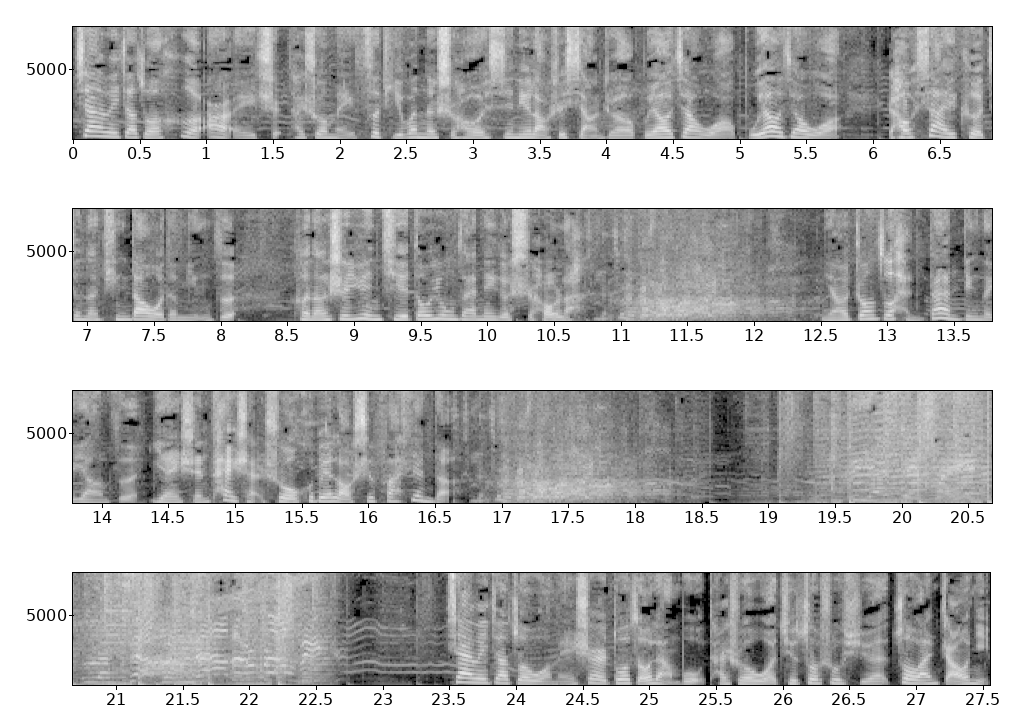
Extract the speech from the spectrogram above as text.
下一位叫做贺二 H，他说每次提问的时候，心里老是想着不要叫我，不要叫我，然后下一刻就能听到我的名字，可能是运气都用在那个时候了。你要装作很淡定的样子，眼神太闪烁会被老师发现的。下一位叫做我没事儿多走两步，他说我去做数学，做完找你。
